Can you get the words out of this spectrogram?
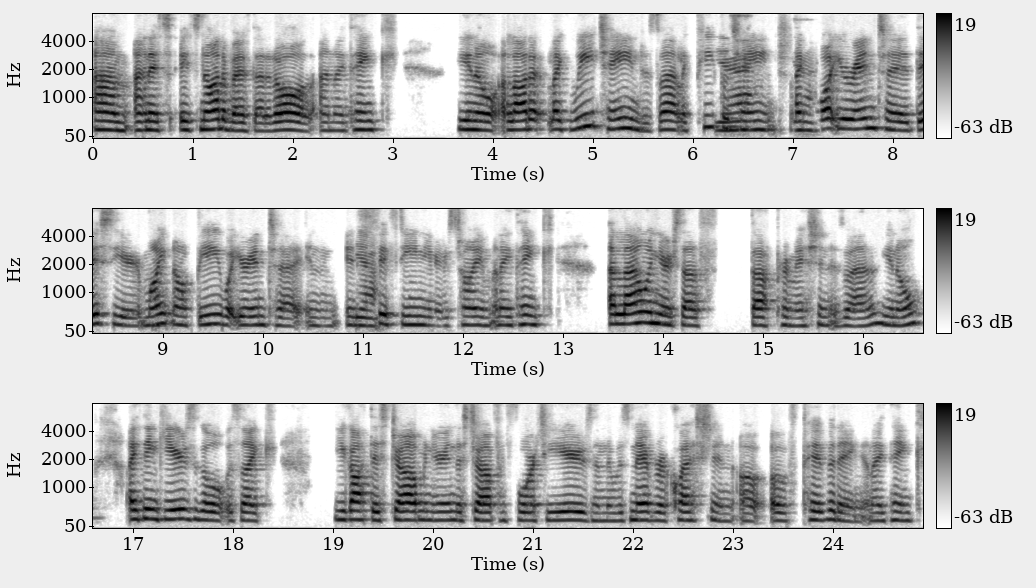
Um and it's it's not about that at all. And i think you know a lot of like we change as well like people yeah, change. Like yeah. what you're into this year might not be what you're into in in yeah. 15 years time. And i think allowing yourself that permission as well you know? I think years ago it was like you got this job and you're in this job for 40 years and there was never a question of, of pivoting. And i think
